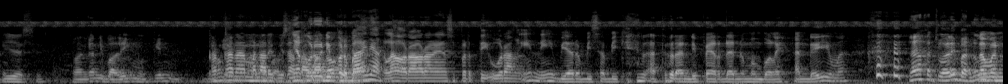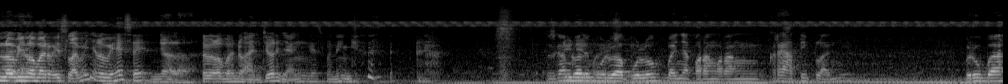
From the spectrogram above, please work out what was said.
Iya sih. Cuman kan di Bali mungkin Kan karena menarik Ya wisatawan. kudu oke, diperbanyak lah orang-orang yang seperti orang ini biar bisa bikin aturan di perda nu membolehkan deui mah. Ya kecuali Bandung. Lamun lobi loba nu islami nya leuwih hese. Nya lah. Loba nu hancur nyang guys mending. Terus kan 2020 banyak orang-orang kreatif lah nih. Berubah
